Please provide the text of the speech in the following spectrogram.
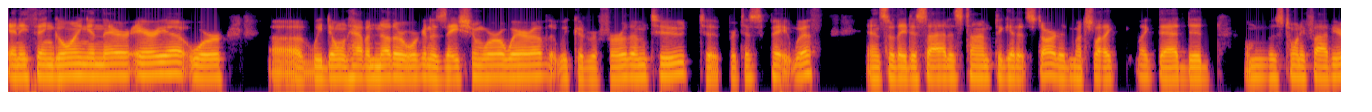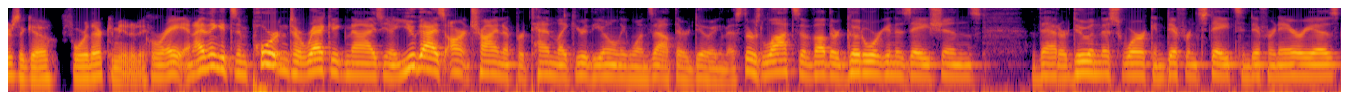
anything going in their area, or uh, we don't have another organization we're aware of that we could refer them to to participate with. And so they decide it's time to get it started much like like dad did almost 25 years ago for their community. Great. And i think it's important to recognize you know you guys aren't trying to pretend like you're the only ones out there doing this. There's lots of other good organizations that are doing this work in different states and different areas.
